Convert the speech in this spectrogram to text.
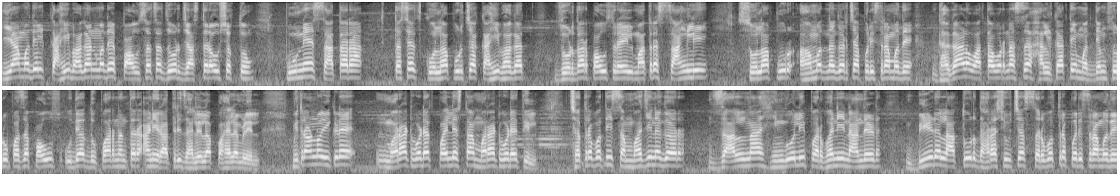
यामधील काही भागांमध्ये पावसाचा जोर जास्त राहू शकतो. पुणे सातारा तसेच कोल्हापूरच्या काही भागात जोरदार पाऊस राहील. मात्र सांगली सोलापूर अहमदनगरच्या परिसरामध्ये ढगाळ वातावरणासह हलका ते मध्यम स्वरूपाचा पाऊस उद्या दुपारनंतर आणि रात्री झालेला पाहायला मिळेल. मित्रांनो इकडे मराठवाड्यात पाहिले असता मराठवाड्यातील छत्रपती संभाजीनगर जालना हिंगोली परभणी नांदेड बीड लातूर धाराशिवच्या सर्वत्र परिसरामध्ये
